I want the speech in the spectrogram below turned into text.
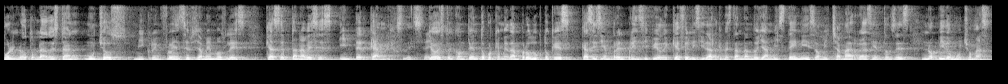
Por el otro lado están muchos microinfluencers, llamémosles, que aceptan a veces intercambios. Yo estoy contento porque me dan producto que es casi siempre el principio de qué felicidad que me están dando ya mis tenis o mis chamarras y entonces no pido mucho más.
